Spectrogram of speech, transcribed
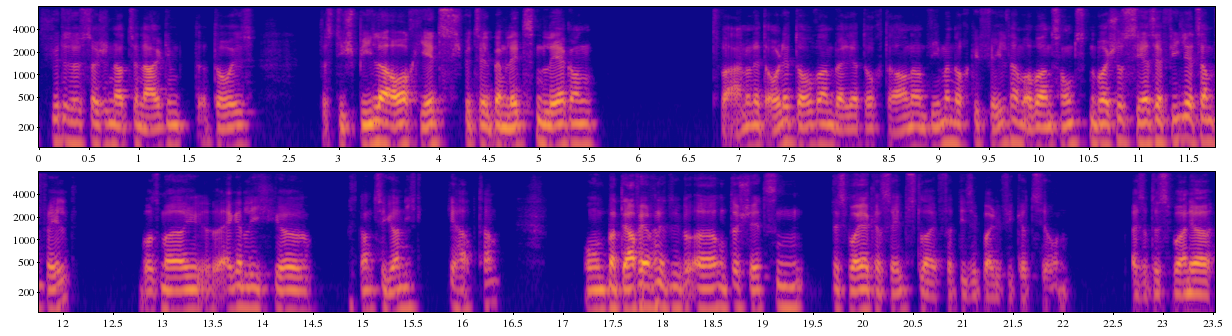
für das österreichische Nationalteam da ist, dass die Spieler auch jetzt, speziell beim letzten Lehrgang, zwar auch noch nicht alle da waren, weil ja doch Trauner und Wimmer noch gefehlt haben, aber ansonsten war schon sehr, sehr viel jetzt am Feld, was wir eigentlich äh, das ganze Jahr nicht gehabt haben. Und man darf auch nicht äh, unterschätzen, das war ja kein Selbstläufer, diese Qualifikation. Also das waren ja,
